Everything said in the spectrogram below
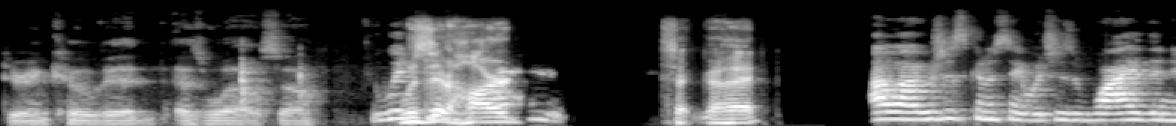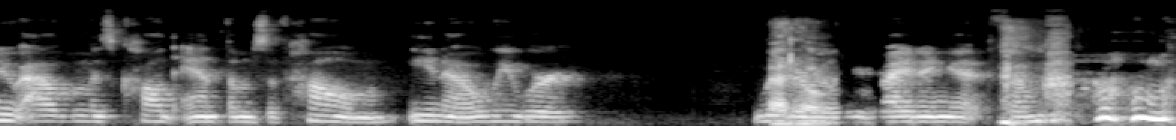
during COVID as well. So which Was it hard- why- So, go ahead. Oh, I was just going to say, which is why the new album is called Anthems of Home. You know, we were At home. Literally writing it from home.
